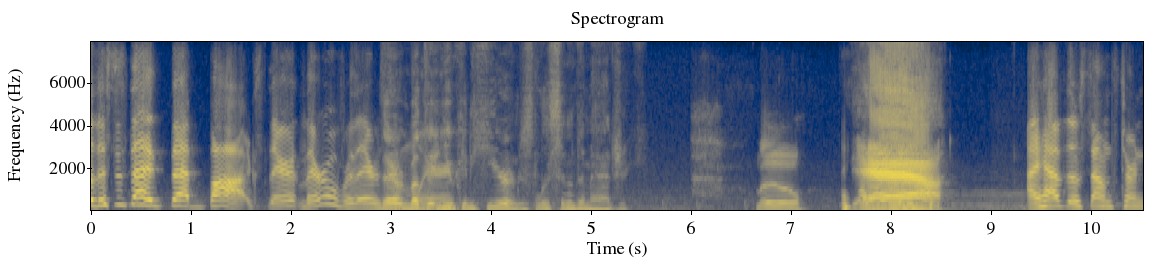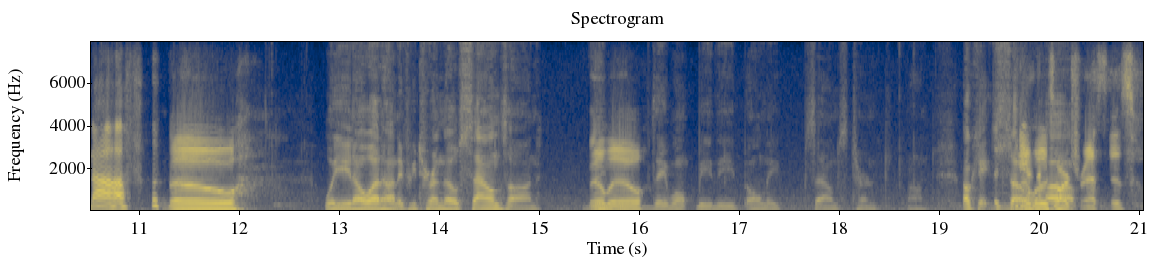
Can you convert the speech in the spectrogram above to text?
no. This is that that box. They're they're over there There, somewhere. but then you can hear them. Just listen to the magic. Moo. Yeah. I have those sounds turned off. Moo. Well, you know what, hon? If you turn those sounds on, Moo moo. they won't be the only sounds turned on. Okay, so Can't lose uh, our dresses.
